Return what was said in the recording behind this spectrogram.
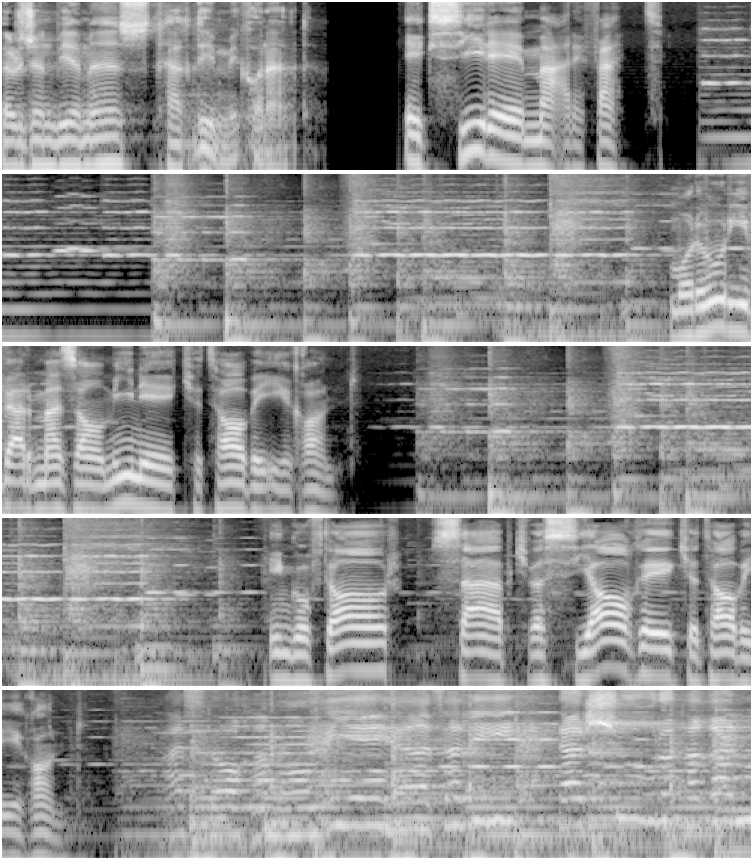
Persian BM تقدیم می کند. اکسیر معرفت. مروری بر مضامین کتاب ایقان این گفتار سبک و سیاق کتاب ایقان از تا حمامه ازلی در شور و تغنی است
